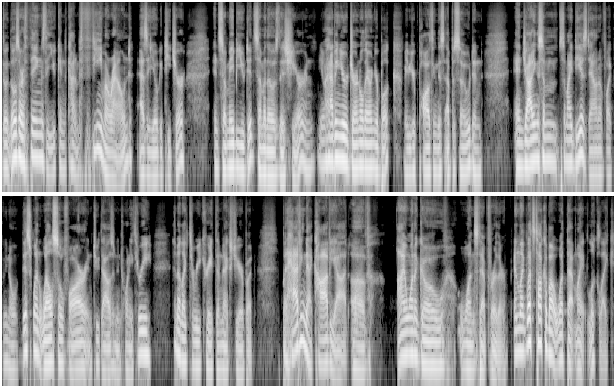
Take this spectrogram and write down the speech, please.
th- those are things that you can kind of theme around as a yoga teacher. And so maybe you did some of those this year and, you know, having your journal there in your book, maybe you're pausing this episode and, and jotting some some ideas down of like you know this went well so far in 2023 and i'd like to recreate them next year but but having that caveat of i want to go one step further and like let's talk about what that might look like.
